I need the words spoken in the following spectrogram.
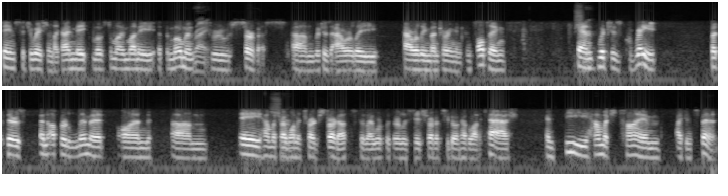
same situation. Like I make most of my money at the moment Right. through service, um, which is hourly hourly mentoring and consulting, and which is great. But there's an upper limit on um, a how much I want to charge startups because I work with early stage startups who don't have a lot of cash, and b how much time I can spend.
